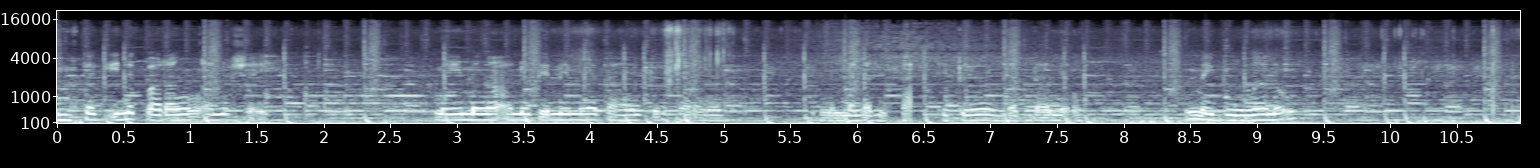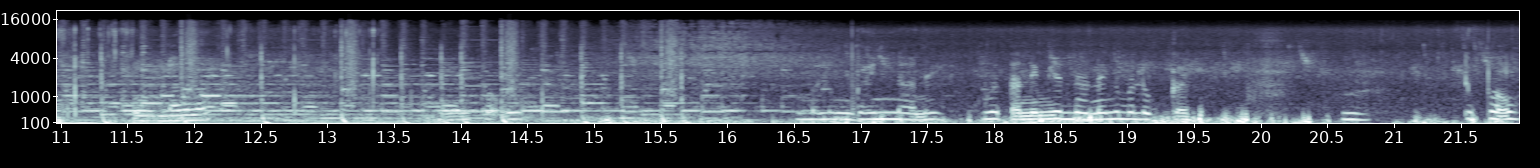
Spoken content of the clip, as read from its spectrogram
Yung tag-init parang ano siya eh. May mga ano din, may mga dahon pero parang malalita. Ito yung ganda niya oh. May bunga na oh. Ulang na. Ayan po oh. Malunggay ni nanay. Mga tanim yun nanay na malunggay. Hmm. Ito pa oh.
